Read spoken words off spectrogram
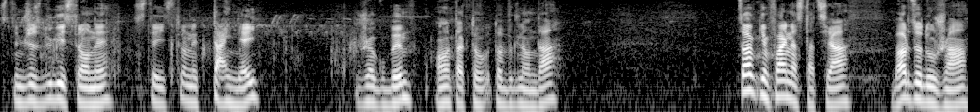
Z tym, że z drugiej strony, z tej strony tajnej, rzekłbym. O, tak to, to wygląda. Całkiem fajna stacja. Bardzo duża,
